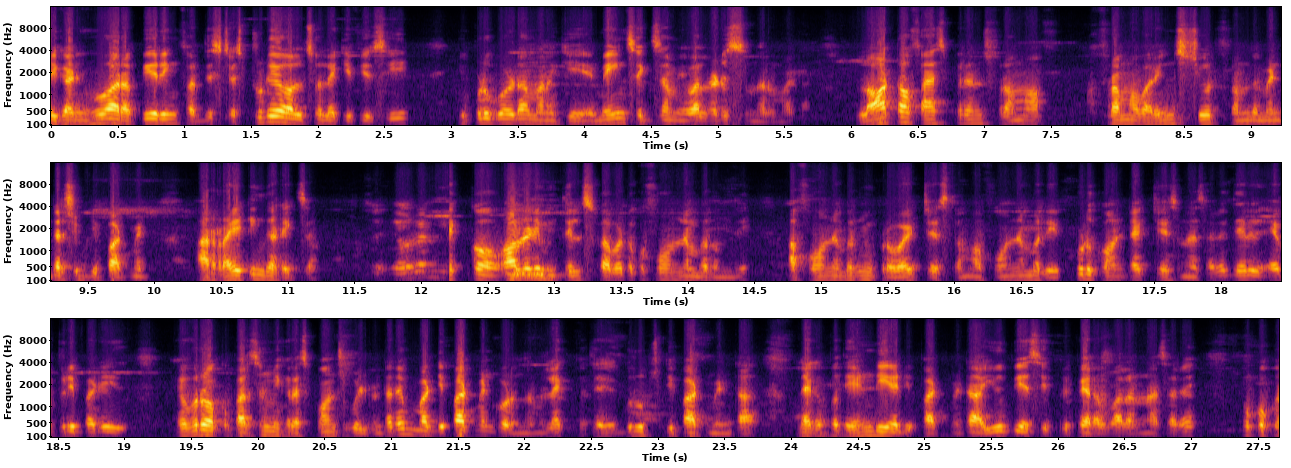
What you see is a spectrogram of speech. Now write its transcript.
regarding who are appearing for this test today also like if you see ఇప్పుడు కూడా మనకి మెయిన్స్ ఎగ్జామ్ ఇవాళ నడుస్తుంది అనమాట lot of aspirants from of from our institute from the mentorship department are writing that exam ఎక్కువ ఆల్రెడీ మీకు తెలుసు కాబట్టి ఒక ఫోన్ నెంబర్ ఉంది. ఆ ఫోన్ నెంబర్ మీకు ప్రొవైడ్ చేస్తాం. ఆ ఫోన్ నెంబర్ ఎప్పుడు కాంటాక్ట్ చేసినా సరే దేర్ ఎవ్రీబడి ఎవరో ఒక పర్సన్ మీకు రెస్పాన్సిబిలిటీ ఉంటారు. మా డిపార్ట్మెంట్ కూడా ఉంది లేకపోతే గ్రూప్స్ డిపార్ట్మెంటా లేకపోతే ఎన్డీఏ డిపార్ట్మెంటా యూపీఎస్సీ ప్రిపేర్ అవ్వాలన్నా సరే ఒక్కొక్క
